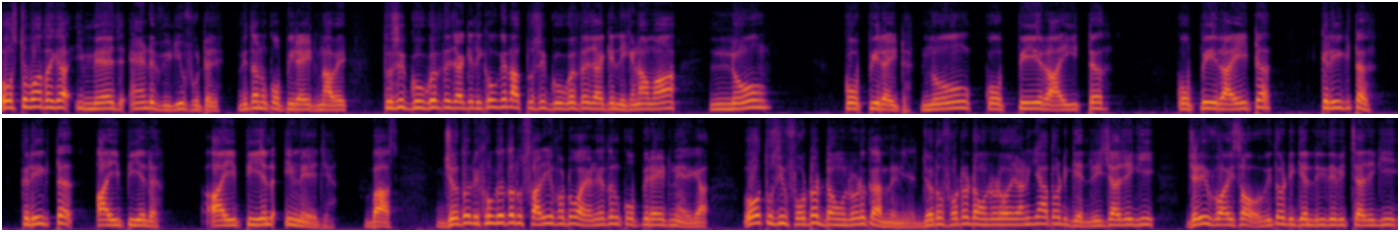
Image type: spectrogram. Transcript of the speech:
ਉਸ ਤੋਂ ਬਾਅਦ ਹੈਗਾ ਇਮੇਜ ਐਂਡ ਵੀਡੀਓ ਫੁਟੇਜ ਵੀ ਤੁਹਾਨੂੰ ਕਾਪੀਰਾਈਟ ਨਾ ਆਵੇ। ਤੁਸੀਂ ਗੂਗਲ ਤੇ ਜਾ ਕੇ ਲਿਖੋਗੇ ਨਾ, ਤੁਸੀਂ ਗੂਗਲ ਤੇ ਜਾ ਕੇ ਲਿਖਣਾ ਵਾ, no copyright no copyright copyright cricket cricket IPL IPL image ਬਸ, ਜਦੋਂ ਲਿਖੋਗੇ ਤੁਹਾਨੂੰ ਸਾਰੀਆਂ ਫੋਟੋ ਆ ਜਾਣਗੀਆਂ, ਤੁਹਾਨੂੰ ਕਾਪੀਰਾਈਟ ਨਹੀਂ ਆਏਗਾ। ਉਹ ਤੁਸੀਂ ਫੋਟੋ ਡਾਊਨਲੋਡ ਕਰ ਲੈਣੀ ਹੈ। ਜਦੋਂ ਫੋਟੋ ਡਾਊਨਲੋਡ ਹੋ ਜਾਣਗੀਆਂ ਤੁਹਾਡੀ ਗੈਲਰੀ 'ਚ ਆ ਜਾਏਗੀ। ਜਿਹੜੀ ਵੌਇਸ ਆ, ਉਹ ਵੀ ਤੁਹਾਡੀ ਗੈਲਰੀ ਦੇ ਵਿੱਚ ਆ ਜਾਏਗੀ।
